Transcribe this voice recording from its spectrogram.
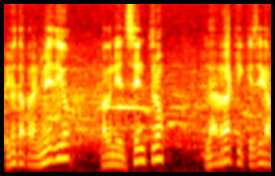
Pelota para el medio, va a venir el centro. La Raki que llega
